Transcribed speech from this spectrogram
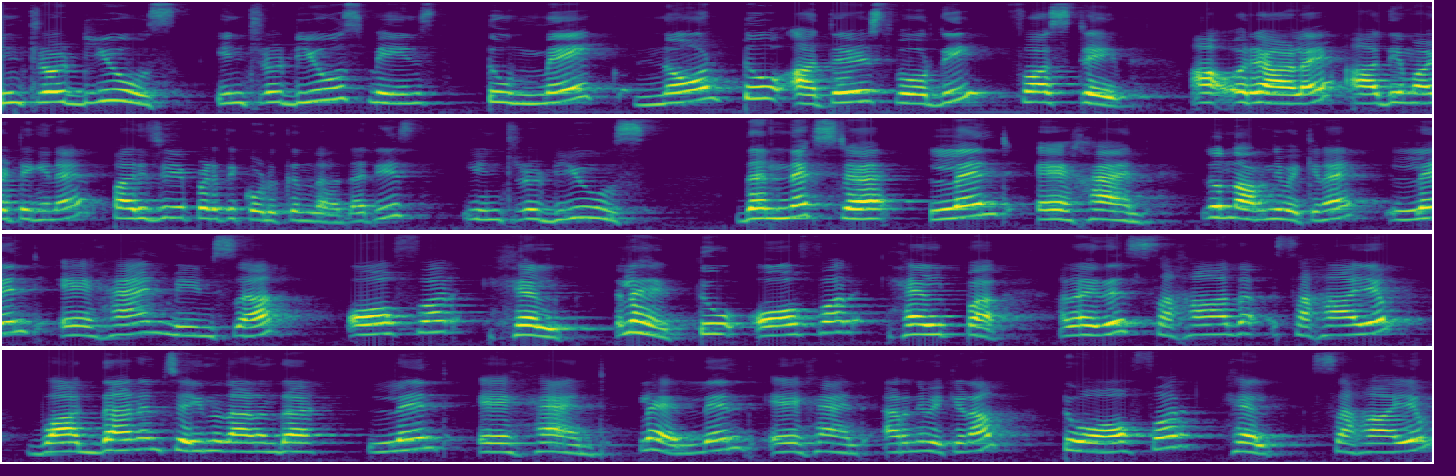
introduce introduce means to make known to others for the first time ആ ഒരാളെ ആദ്യമായിട്ട് ഇങ്ങനെ പരിചയപ്പെടുത്തി കൊടുക്കുന്നത്. That is introduce then next lend a hand ഇതൊന്ന് അറിഞ്ഞു വെക്കണേ. Lend a hand means offer help അല്ലേ? ടു ഓഫർ ഹെൽപ്പ് അതായത് സഹാദ സഹായം വാഗ്ദാനം ചെയ്യുന്നതാണ് എന്ത്? ലെൻഡ് എ ഹാൻഡ് അല്ലേ? ലെൻഡ് എ ഹാൻഡ് അറിഞ്ഞു വെക്കണം. ടു ഓഫർ ഹെൽപ്പ് സഹായം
